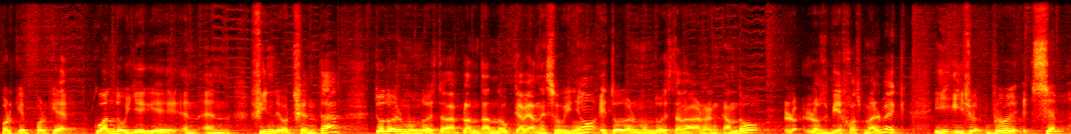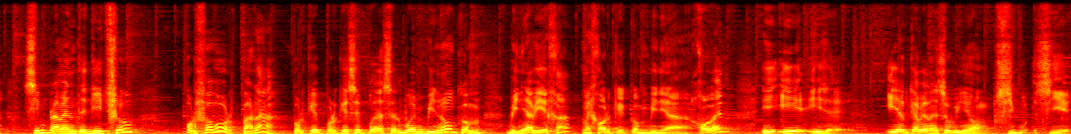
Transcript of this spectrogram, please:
Porque, porque cuando llegué en, en fin de 80, todo el mundo estaba plantando Cabernet Sauvignon y todo el mundo estaba arrancando los viejos Malbec. Y, yo, simplemente dicho, por favor, para, porque, porque se puede hacer buen vino con viña vieja, mejor que con viña joven, y, y, y el Cabernet Sauvignon, si, si,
